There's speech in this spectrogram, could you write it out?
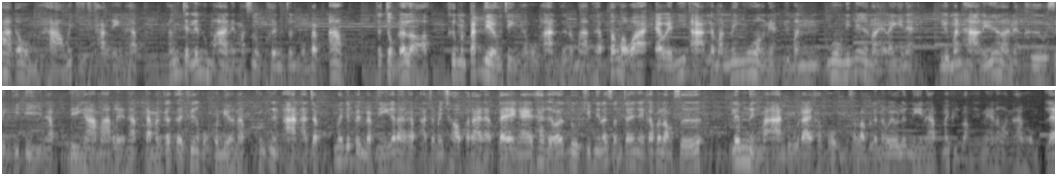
มากๆครับผมหาวไม่กี่ครั้งเองนะครับทั้ง 7 เล่มที่ผมอ่านเนี่ยมันสนุกเพลินจนผมแบบอ้าวจะจบแล้วเหรอ คือมันแป๊บเดียวจริงๆครับผมอ่านเพลินมากๆครับ ต้องบอกว่า LN ที่อ่านแล้วมันไม่ง่วงเนี่ย หรือมันง่วงนิดๆหน่อยๆอะไรอย่างเงี้ยเนี่ย หรือมันหาวนิดหน่อยเนี่ยคือสิ่งที่ดีนะครับดีงามมากเลยนะครับ แต่มันก็เกิดขึ้นกับผมคนเดียวนะครับ คนอื่นอ่านอาจจะไม่ได้เป็นแบบนี้ก็ได้ครับ อาจจะไม่ชอบก็ได้นะครับ แต่ยังไงถ้าเกิดว่าดูคลิปนี้แล้วสนใจเนี่ยก็ไปลองซื้อ เล่มหนึ่งมาอ่านดูได้ครับผมสำหรับ r ร n o v e l เรื่องนี้นะครับไม่ผิดหวังอย่างแน่นอนนะครับผมและ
